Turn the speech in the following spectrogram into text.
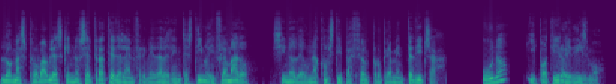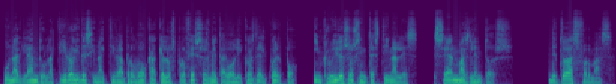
lo más probable es que no se trate de la enfermedad del intestino inflamado, sino de una constipación propiamente dicha. 1. Hipotiroidismo. Una glándula tiroides inactiva provoca que los procesos metabólicos del cuerpo, incluidos los intestinales, sean más lentos. De todas formas,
